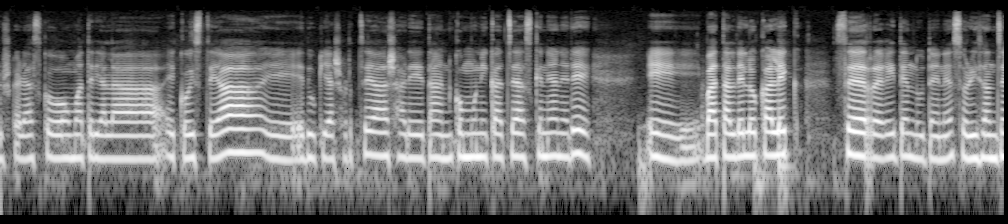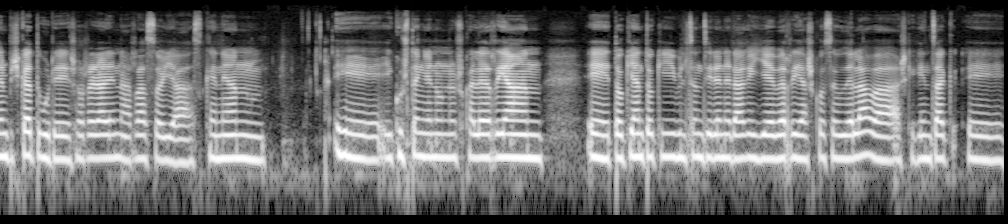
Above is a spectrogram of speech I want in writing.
euskarazko materiala ekoiztea, e, edukia sortzea, sareetan komunikatzea azkenean ere, e, bat talde lokalek zer egiten duten, ez? Hori izan zen pixkat gure sorreraren arrazoia. Azkenean e, ikusten genuen Euskal Herrian e, tokian toki biltzen ziren eragile berri asko zeudela, ba, askikintzak e,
